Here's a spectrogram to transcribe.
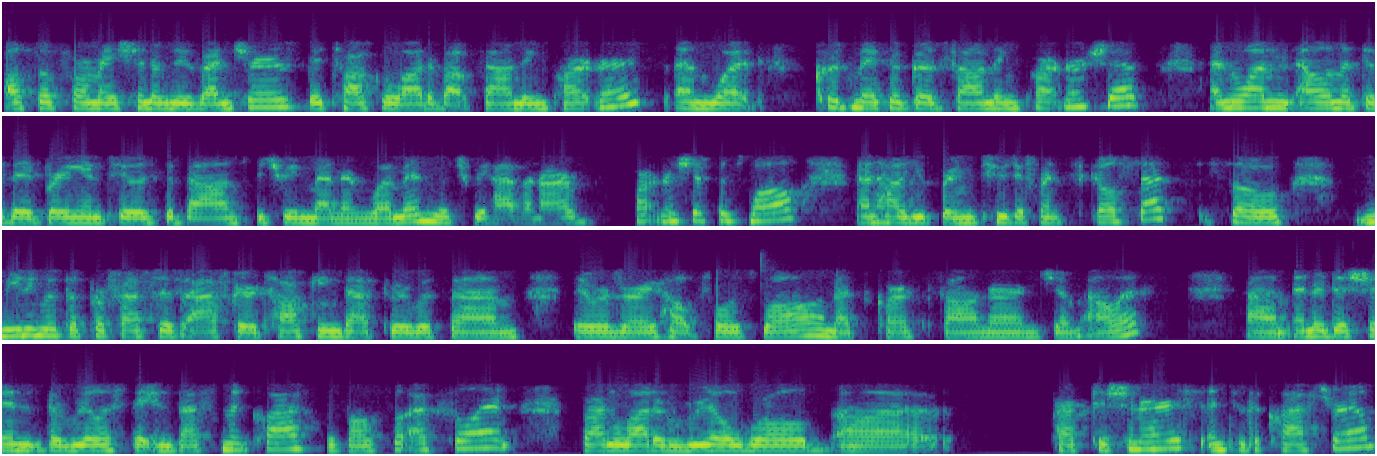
Also, formation of new ventures. They talk a lot about founding partners and what could make a good founding partnership. And one element that they bring into is the balance between men and women, which we have in our partnership as well, and how you bring two different skill sets. So, meeting with the professors after talking that through with them, they were very helpful as well. And that's Garth Saloner and Jim Ellis. Um, in addition, the real estate investment class was also excellent, brought a lot of real world uh, practitioners into the classroom.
